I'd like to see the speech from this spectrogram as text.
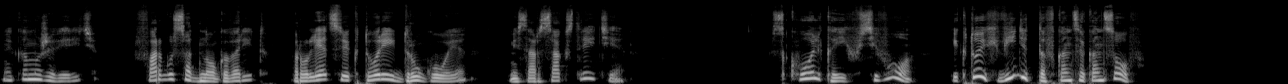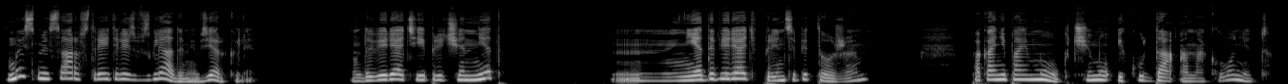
И кому же верить? Фаргус одно говорит, рулет с Викторией другое, миссар Сакс третье. Сколько их всего? И кто их видит-то в конце концов? Мы с миссар встретились взглядами в зеркале. Доверять ей причин нет? Не доверять, в принципе, тоже. Пока не пойму, к чему и куда она клонит.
